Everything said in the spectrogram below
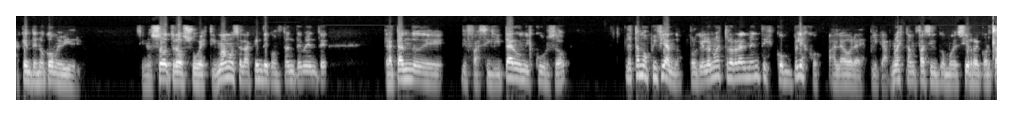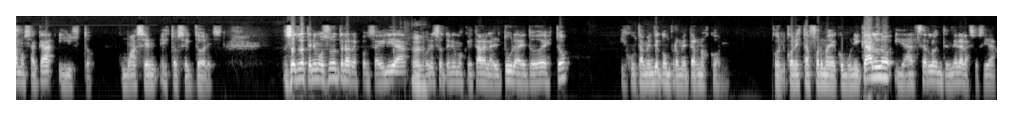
la gente no come vidrio. Si nosotros subestimamos a la gente constantemente, tratando de de facilitar un discurso, la estamos pifiando, porque lo nuestro realmente es complejo a la hora de explicar. No es tan fácil como decir recortamos acá y listo, como hacen estos sectores. Nosotros tenemos otra responsabilidad, por eso tenemos que estar a la altura de todo esto y justamente comprometernos con, con, esta forma de comunicarlo y de hacerlo entender a la sociedad.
